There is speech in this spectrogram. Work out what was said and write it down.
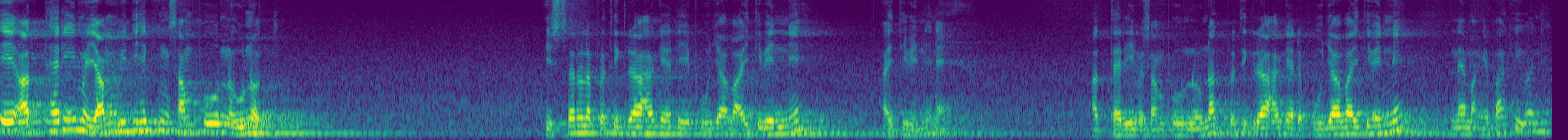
ඒ අත්හැරීම යම් විදිහකින් සම්පූර්ණ වුණොත් ඉස්සරල ප්‍රතිග්‍රාහකයට මේ පූජාව අයිති වෙන්නේ අයිති වෙන්නේ නැහැ. අත්හැරීම සම්පූර්ණ වුණත් ප්‍රතිග්‍රාහකයට පූජාව අයිති වෙන්නේ නැහැ මං එපා කිව්වනේ.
